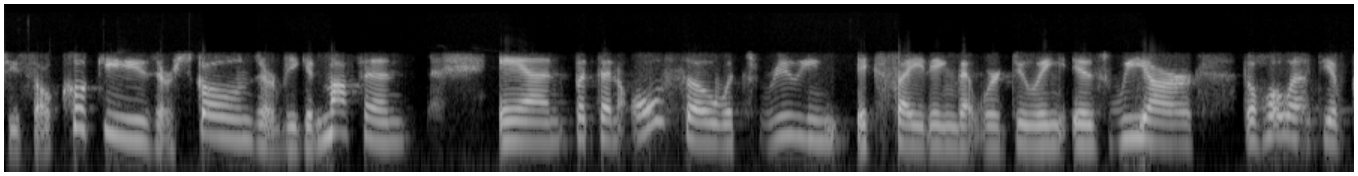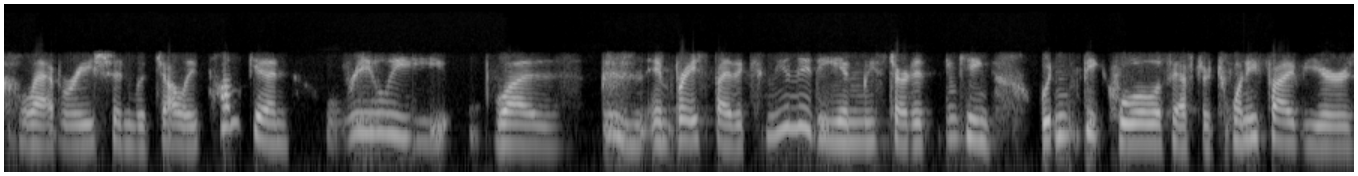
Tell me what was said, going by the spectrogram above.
sea salt cookies, our scones, our vegan muffins, and but then also what's really exciting that we're doing is we are the whole idea of collaboration with Jolly Pumpkin really was embraced by the community. And we started thinking wouldn't it be cool if after 25 years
